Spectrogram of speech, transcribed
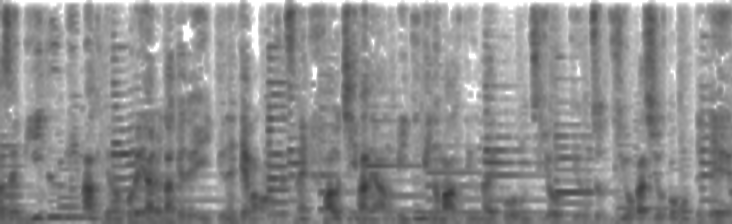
日はですね、B2B マーケティングはこれやるだけでいいっていうね、テーマの話ですね。まあ、うち今ね、あの B2B のマーケティング代行の事業っていうのをちょっと事業化しようと思ってて、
